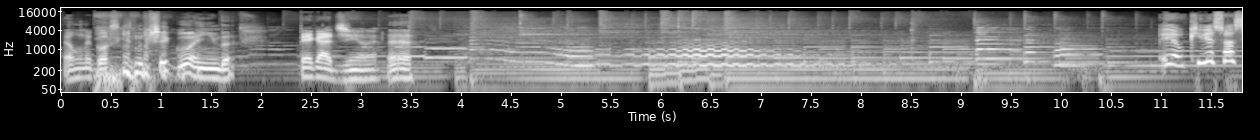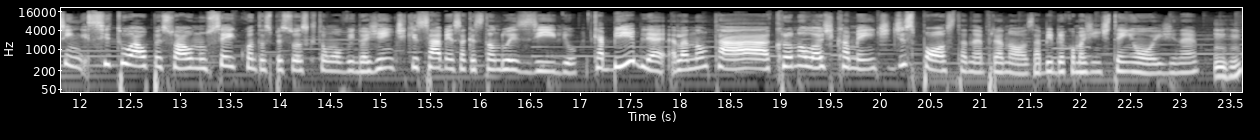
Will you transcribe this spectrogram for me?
É um negócio que não chegou ainda. Pegadinha, né? É. Eu queria só assim situar o pessoal, não sei quantas pessoas que estão ouvindo a gente que sabem essa questão do exílio, que a Bíblia, ela não tá cronologicamente disposta, né, para nós, a Bíblia como a gente tem hoje, né? Uhum.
